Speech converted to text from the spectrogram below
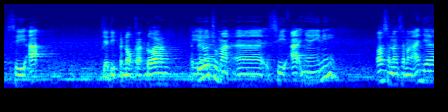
si A jadi pendongkrak doang. Tapi Iya. lu cuma eh, si A-nya ini oh senang-senang aja.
